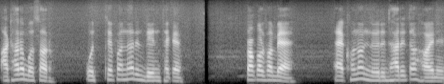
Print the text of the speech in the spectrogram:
আঠারো বছর, উৎক্ষেপণের দিন থেকে। প্রকল্প ব্যয় এখনও নির্ধারিত হয়নি।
